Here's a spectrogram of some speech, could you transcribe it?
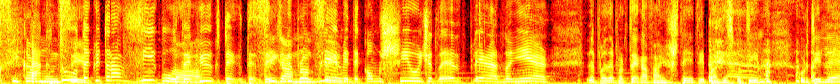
Si ka mundsi? Këtu te ky trafiku, te po. ky te te si ky problemi te komshiu që të hedh plerat ndonjëherë. Dhe po dhe për këtë ka fajin shteti pa diskutim, kur ti le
